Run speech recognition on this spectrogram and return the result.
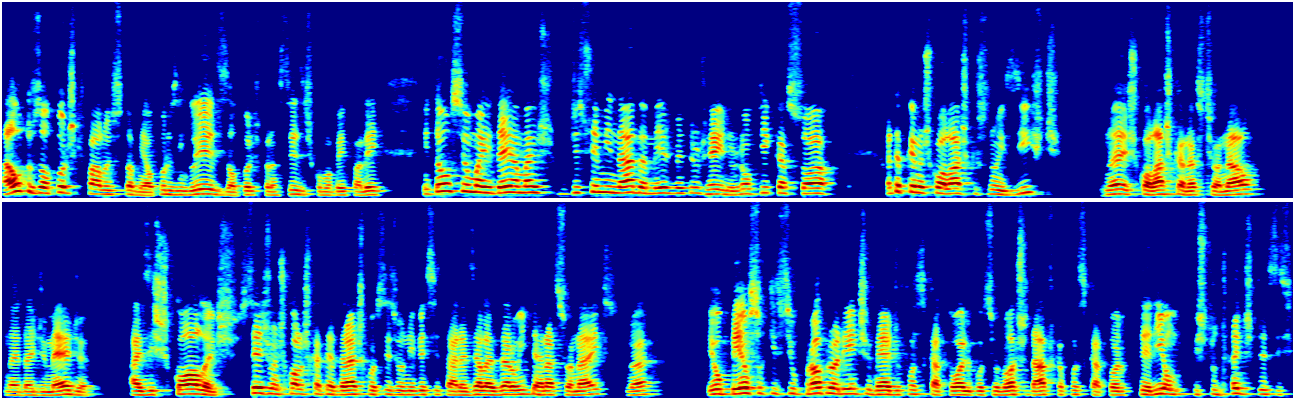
Há outros autores que falam isso também, autores ingleses, autores franceses, como eu bem falei. Então, se é uma ideia mais disseminada mesmo entre os reinos, não fica só, até porque no escolástico isso não existe, né? Escolástica nacional na Idade Média, as escolas, sejam escolas catedráticas ou sejam universitárias, elas eram internacionais, é? Eu penso que se o próprio Oriente Médio fosse católico, ou se o norte da África fosse católico, teriam estudantes desses,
